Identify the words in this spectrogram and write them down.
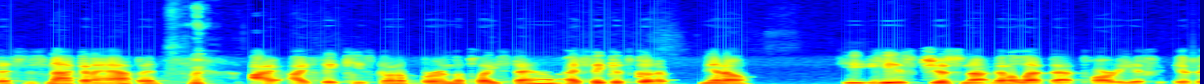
That's just not going to happen. I, I think he's going to burn the place down. I think it's going to, you know, he he's just not going to let that party. If if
